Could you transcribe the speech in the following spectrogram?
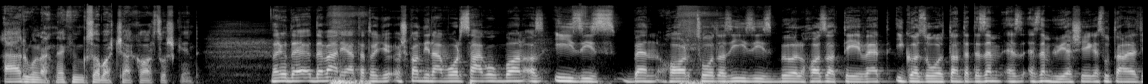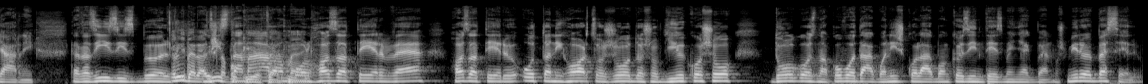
árulnak nekünk szabadságharcosként. Na jó, de, de várjál, tehát hogy a skandináv országokban az ISIS-ben harcolt, az ISIS-ből hazatévet igazoltan, tehát ez nem, ez, ez nem hülyeség, ezt utána lehet járni. Tehát az ISIS-ből, az iszlám államból meg. hazatérve, hazatérő ottani harcos, zsoldosok, gyilkosok dolgoznak óvodákban, iskolákban, közintézményekben. Most miről beszélünk?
